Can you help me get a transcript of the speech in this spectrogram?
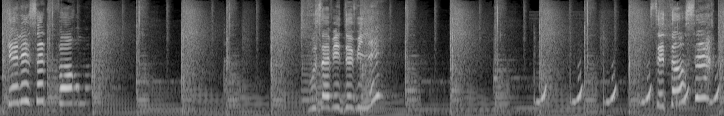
Quelle est cette forme? Vous avez deviné? C'est un cercle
